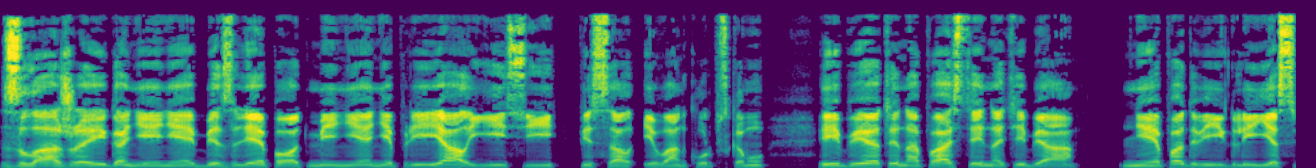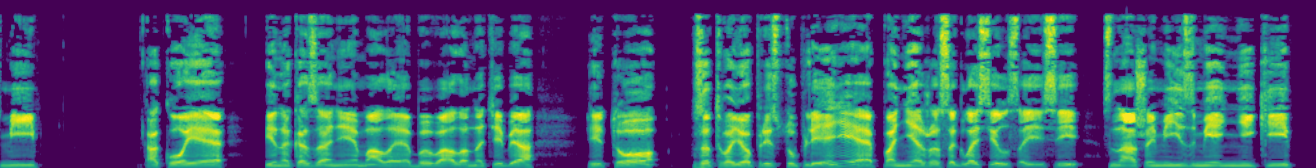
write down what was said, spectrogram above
«Зла же и гонение безлепо от меня не приял еси», — писал Иван Курбскому, «и бед и напастей на тебя не подвигли есми. А кое и наказание малое бывало на тебя, и то за твое преступление, понеже согласился Иси с нашими изменники».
